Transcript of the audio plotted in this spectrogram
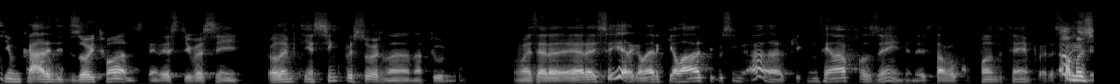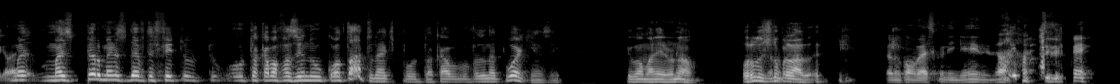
Tinha um cara de 18 anos, entendeu? Tipo assim, eu lembro que tinha cinco pessoas na, na turma. Mas era, era isso aí, era a galera que ia lá, tipo assim, ah, que não tem nada a fazer, entendeu? Estava ocupando tempo. Era ah, mas, mas, mas, pelo menos tu deve ter feito, tu, tu acaba fazendo contato, né? Tipo, tu acaba fazendo networking, assim. De alguma maneira, ou não? Ou não ajudou pra nada? Eu não converso com ninguém, não, mas tudo bem.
